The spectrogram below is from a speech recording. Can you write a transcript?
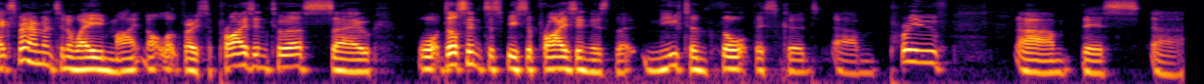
experiment in a way might not look very surprising to us. So, what does seem to be surprising is that Newton thought this could um, prove um, this uh,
